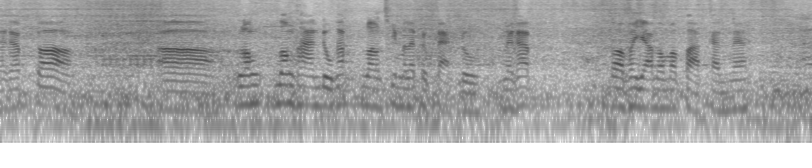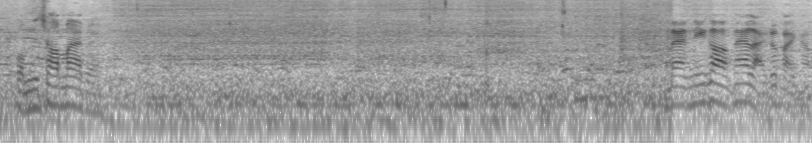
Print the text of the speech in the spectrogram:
นะครับ ก็ลองลองทานดูครับ ลองชิมอะไรแปลกๆดูนะครับ ก็พยายามเอามาฝากกันนะ ผมนี่ชอบมากเลยแบรนด์นี้ก็แพร่หลายทั่วไปครับ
